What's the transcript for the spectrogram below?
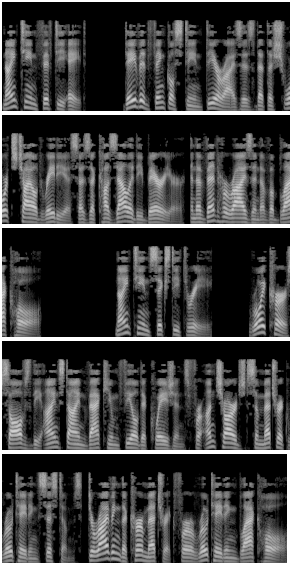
1958. David Finkelstein theorizes that the Schwarzschild radius is a causality barrier, an event horizon of a black hole. 1963. Roy Kerr solves the Einstein vacuum field equations for uncharged symmetric rotating systems, deriving the Kerr metric for a rotating black hole.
